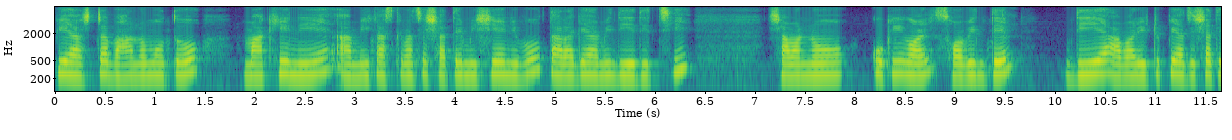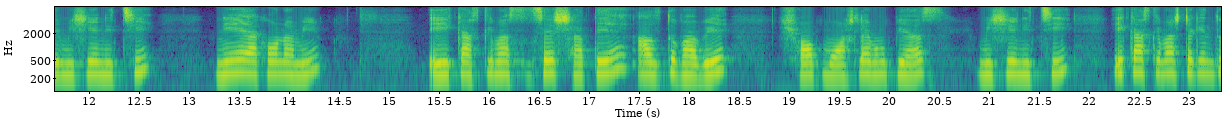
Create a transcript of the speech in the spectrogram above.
পেঁয়াজটা ভালো মতো মাখিয়ে নিয়ে আমি কাসকে মাছের সাথে মিশিয়ে নিব। তার আগে আমি দিয়ে দিচ্ছি সামান্য কুকিং অয়েল, সয়াবিন তেল। দিয়ে আবার একটু পেঁয়াজের সাথে মিশিয়ে নিচ্ছি। নিয়ে এখন আমি এই কাসকি মাছের সাথে আলতোভাবে সব মশলা এবং পেঁয়াজ মিশিয়ে নিচ্ছি। এই কাসকি মাছটা কিন্তু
